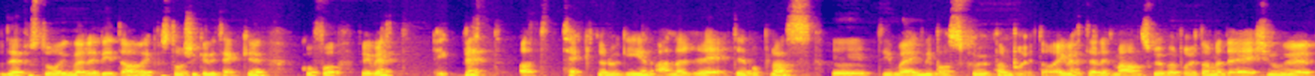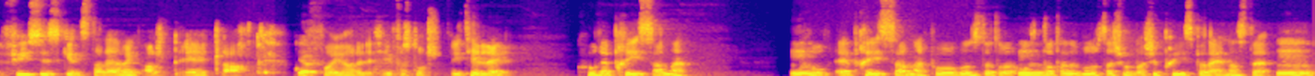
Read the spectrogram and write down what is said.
Og Det forstår jeg veldig lite av. Jeg forstår ikke hva de tenker. Hvorfor? For jeg vet, jeg vet at teknologien allerede er på plass. Mm. De må egentlig bare skru på en bryter. Jeg vet det er litt mer enn skru på en bryter, men det er ikke noe fysisk installering. Alt er klart. Hvorfor gjør de det? Jeg forstår ikke. I tillegg, hvor er prisene? Mm. Hvor er prisene på bomstasjoner? 38 bomstasjoner, det er ikke pris på det eneste. Mm.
